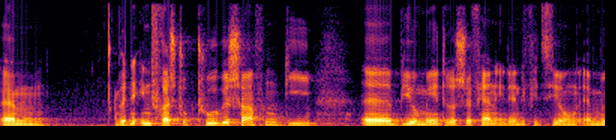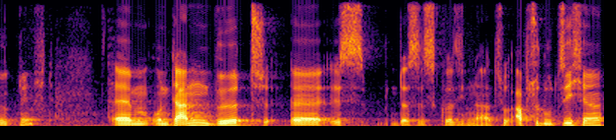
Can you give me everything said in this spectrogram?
ähm, wird eine Infrastruktur geschaffen, die äh, biometrische Fernidentifizierung ermöglicht. Ähm, und dann wird äh, es das ist quasi nahezu absolut sicher,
